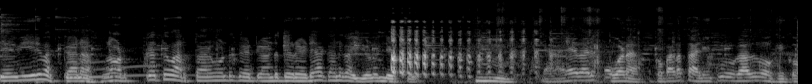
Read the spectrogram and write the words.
ചെവിയിൽ വെക്കാനാ. നിങ്ങൾ ഉടക്കത്തെ വർത്താനം കൊണ്ട് കേട്ടുകൊണ്ട് ഇത് റെഡിയാക്കാൻ കഴിയണില്ല ഞാൻ ഏതായാലും പോവാണ്. ഒക്കെ പാടെ തലിക്ക് പോകാതെ നോക്കിക്കോ.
